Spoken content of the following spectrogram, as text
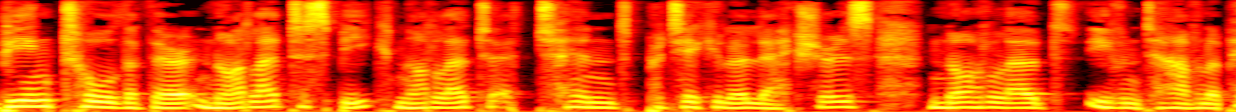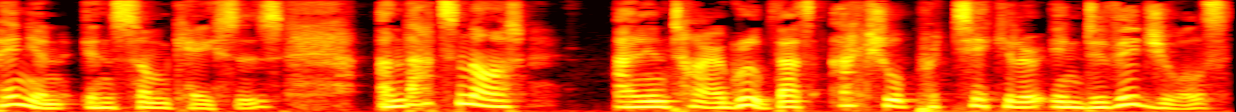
being told that they're not allowed to speak, not allowed to attend particular lectures, not allowed even to have an opinion in some cases. And that's not an entire group. That's actual particular individuals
